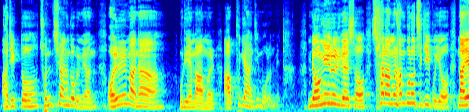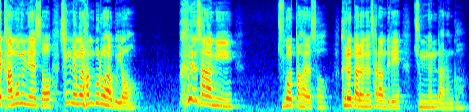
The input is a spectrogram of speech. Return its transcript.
아직도 존치 않은 거 보면 얼마나 우리의 마음을 아프게 하는지 모릅니다. 명예를 위해서 사람을 함부로 죽이고요. 나의 가문을 위해서 생명을 함부로 하고요. 큰 사람이 죽었다 하여서 그를 따르는 사람들이 죽는다는 거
